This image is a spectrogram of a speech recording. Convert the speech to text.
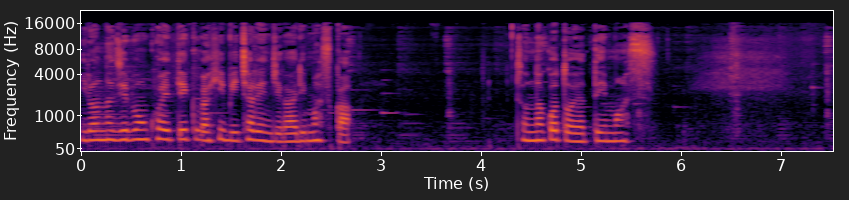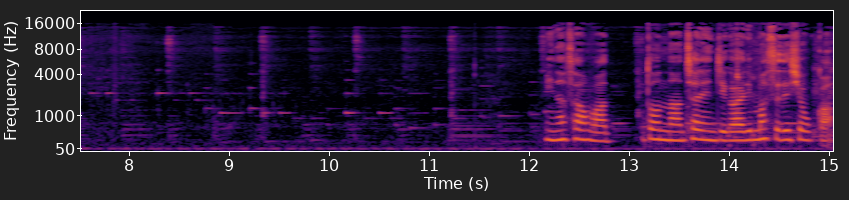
いろんな自分を超えていくが日々チャレンジがありますか？そんなことをやっています。皆さんはどんなチャレンジがありますでしょうか？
